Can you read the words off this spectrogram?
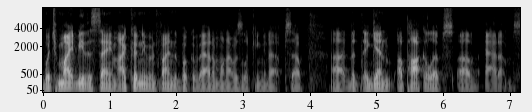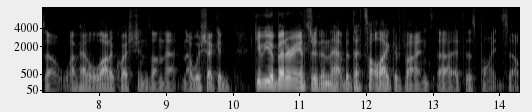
which might be the same. I couldn't even find the Book of Adam when I was looking it up. So, uh, but again, Apocalypse of Adam. So, I've had a lot of questions on that, and I wish I could give you a better answer than that, but that's all I could find uh, at this point. So,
